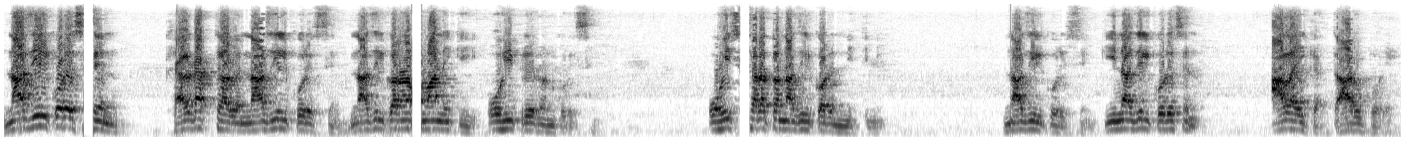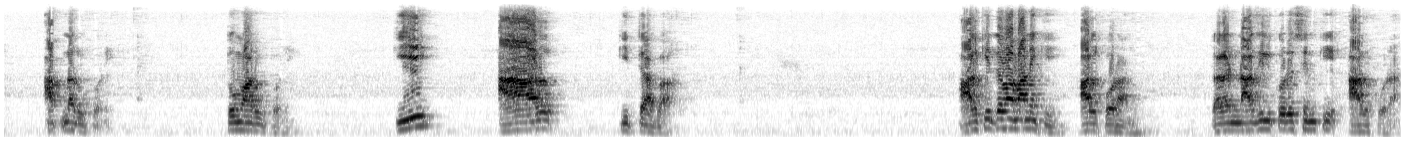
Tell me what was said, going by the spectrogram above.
নাজিল করেছেন, খেয়াল রাখতে হবে, নাজিল করেছেন। নাজিল করার মানে কি? ওহি প্রেরণ করেছেন। ওহি ছাড়া তো নাজিল করেননি তিনি। নাজিল করেছেন। কি নাজিল করেছেন? আলাইকা, তার উপরে, আপনার উপরে, তোমার উপরে। কি? আল কিতাবা। আল কিতাবা মানে কি? আল কোরআন। তাহলে নাজিল করেছেন কি? আল কোরআন।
